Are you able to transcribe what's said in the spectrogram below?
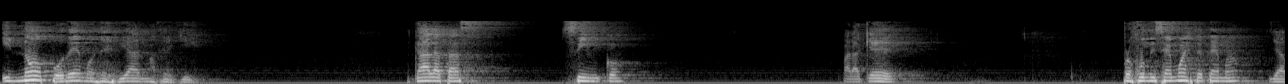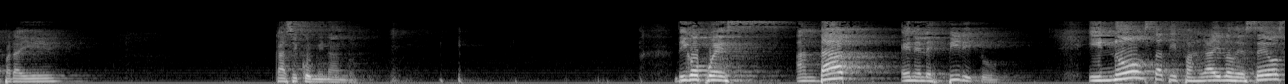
Y no podemos desviarnos de allí. Gálatas 5, para que profundicemos este tema, ya para ir casi culminando. Digo pues, andad en el Espíritu y no satisfagáis los deseos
